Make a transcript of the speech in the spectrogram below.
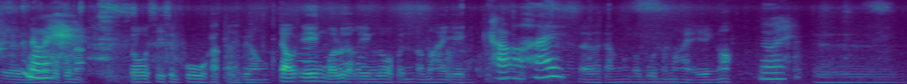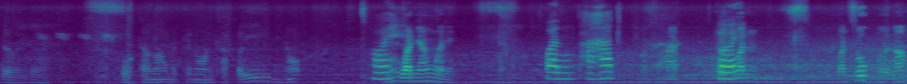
เออน้อย ขอบคุณอะโตสีชมพูคักอะไรพี่น้อง เจ้าเองบ่เลือกเองหรือว่าเพิ่นเอามาให้เอง เขาเอาให้เออทางบบุญเอามาให้เองเนาะโดยเออเดยเดยโอ้ทางน้องเพิ่นก็นอนคักกะลีนี่เนาะโอ้ยวันหยังมื้อนี่วันพฤหัส วันพฤหัสเอ้ย วันวันศุกร์มื้อเนาะ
